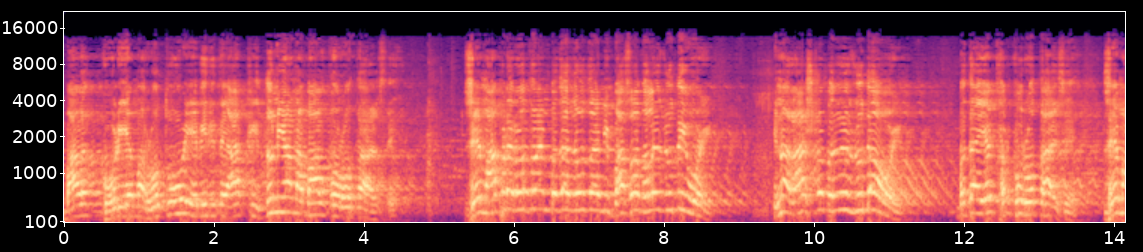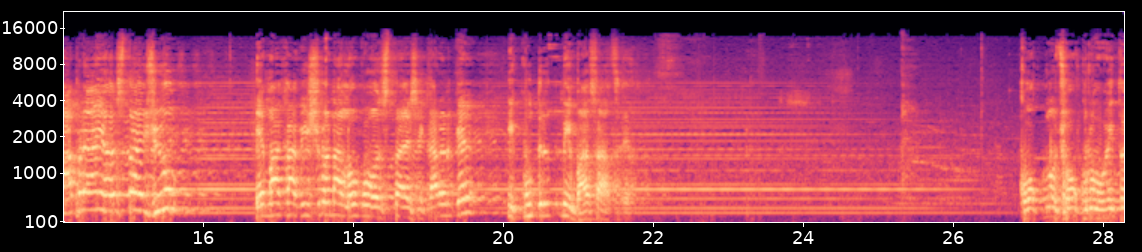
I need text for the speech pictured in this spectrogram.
બાળક ઘોડિયામાં રોતું હોય એવી રીતે આખી દુનિયાના બાળકો રોતા હશે. જેમ આપણે રોતા એમ બધા જોતા એની ભાષા ભલે જુદી હોય, એના રાષ્ટ્ર ભલે જુદા હોય, બધા એક સરખું રોતા હશે. જેમ આપણે અહીં હસતા હશું એમ આખા વિશ્વના લોકો હસતા હશે, કારણ કે એ કુદરતની ભાષા છે. કોકનું છોકરું હોય તો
